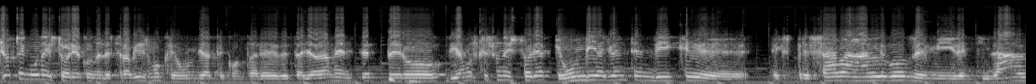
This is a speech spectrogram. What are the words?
Yo tengo una historia con el estrabismo que un día te contaré detalladamente, pero digamos que es una historia que un día yo entendí que expresaba algo de mi identidad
